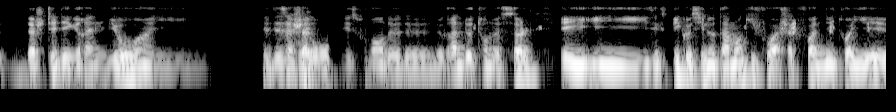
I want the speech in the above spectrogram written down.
euh, d'acheter des graines bio. Hein, il, y a des achats groupés souvent de, graines de tournesol. Et ils, expliquent aussi notamment qu'il faut à chaque fois nettoyer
